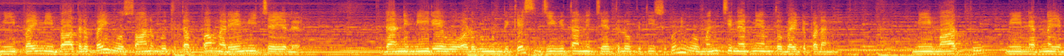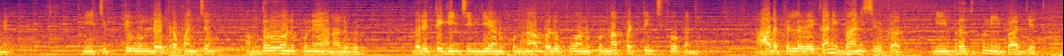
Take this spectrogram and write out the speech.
మీపై మీ బాధలపై ఓ సానుభూతి తప్ప మరేమీ చేయలేరు. దాన్ని మీరే ఓ అడుగు ముందుకేసి జీవితాన్ని చేతిలోకి తీసుకొని ఓ మంచి నిర్ణయంతో బయటపడండి. మీ మార్పు మీ నిర్ణయమే. మీ చుట్టూ ఉండే ప్రపంచం అందరూ అనుకునే ఆ నలుగురు. బరి తెగించింది అనుకున్నా బలుపు అనుకున్నా పట్టించుకోకండి. ఆడపిల్లవే కానీ బానిసవి కాదు. నీ బ్రతుకు నీ బాధ్యత.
